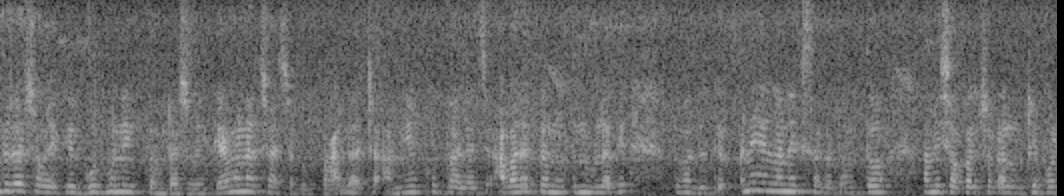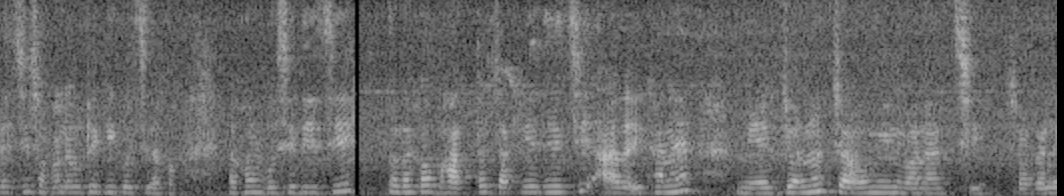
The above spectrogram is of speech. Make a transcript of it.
বন্ধুরা, সবাইকে গুড মর্নিং তোমরা সবাই কেমন আছো? আশা করি ভালো আছো, আমিও খুব ভালো আছি। আবার একটা নতুন ব্লগে তোমাদেরকে অনেক অনেক স্বাগতম। তো আমি সকাল সকাল উঠে পড়েছি, সকালে উঠে কি করছি দেখো, এখন বসিয়ে দিয়েছি। তো দেখো, ভাতটা চাপিয়ে দিয়েছি আর এখানে মেয়ের জন্য চাউমিন বানাচ্ছি, সকালে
